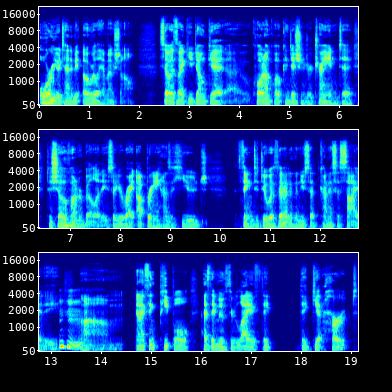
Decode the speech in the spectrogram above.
or you tend to be overly emotional. So it's like you don't get uh, quote unquote conditioned or trained to to show vulnerability. So you're right. Upbringing has a huge thing to do with it. And then you said kind of society. hmm Um, and I think people, as they move through life, they, they get hurt.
